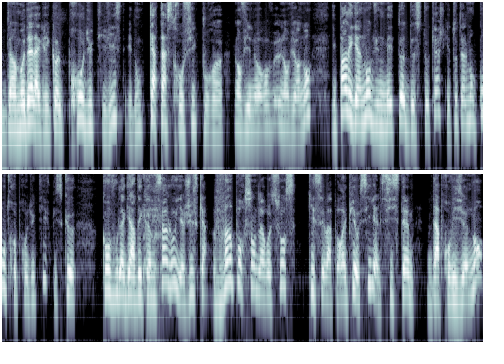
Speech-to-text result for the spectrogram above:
d'un modèle agricole productiviste et donc catastrophique pour euh, l'envi- l'environnement. Il parle également d'une méthode de stockage qui est totalement contre-productive, puisque quand vous la gardez comme ça, l'eau, il y a jusqu'à 20% de la ressource qui s'évapore. Et puis aussi, il y a le système d'approvisionnement,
